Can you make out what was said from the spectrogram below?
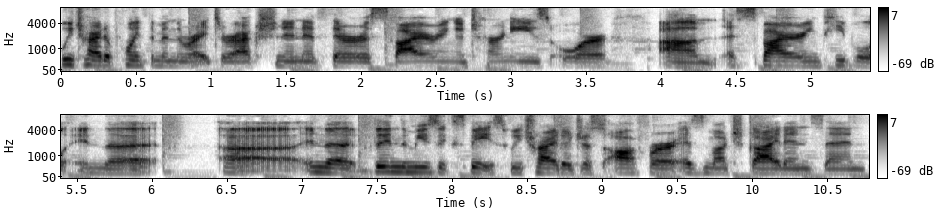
we try to point them in the right direction. And if they're aspiring attorneys or um, aspiring people in the uh, in the in the music space, we try to just offer as much guidance and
